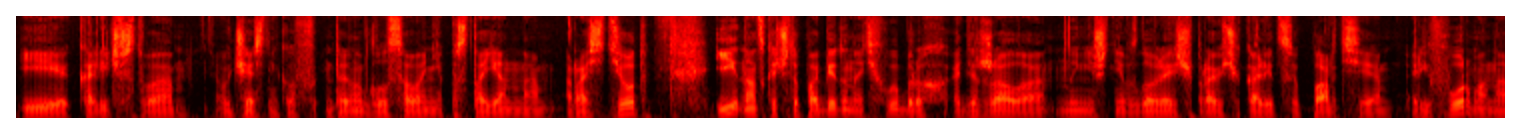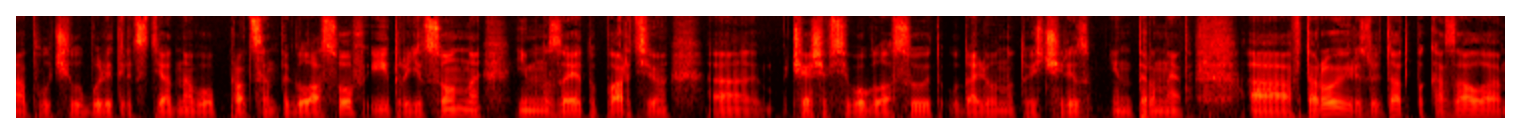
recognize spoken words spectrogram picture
и количество участников интернет-голосования постоянно растет. И надо сказать, что победу на этих выборах одержала нынешняя возглавляющая правящую коалицию партия «Реформ». Она получила более 31% голосов, и традиционно именно за эту партию э, чаще всего голосуют удаленно, то есть через интернет. А второй результат показала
